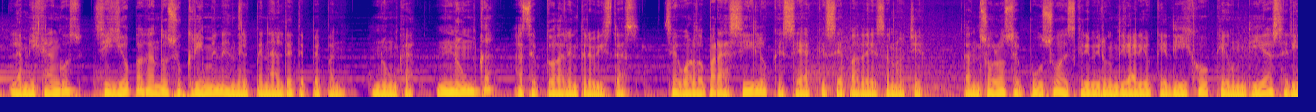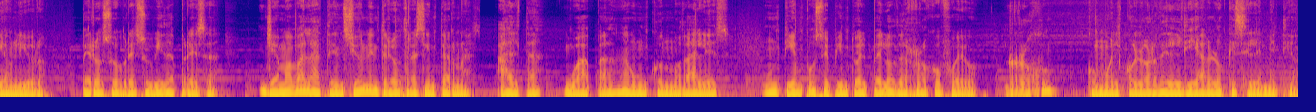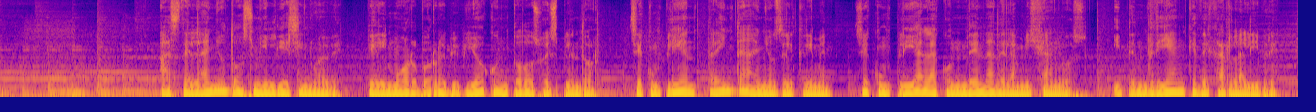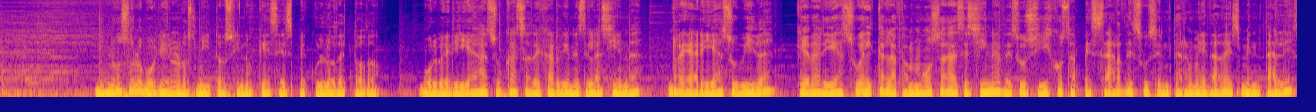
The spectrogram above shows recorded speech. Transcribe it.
La Mijangos siguió pagando su crimen en el penal de Tepepan. Nunca, nunca aceptó dar entrevistas. Se guardó para sí lo que sea que sepa de esa noche. Tan solo se puso a escribir un diario que dijo que un día sería un libro, pero sobre su vida presa. Llamaba la atención entre otras internas. Alta, guapa, aún con modales. Un tiempo se pintó el pelo de rojo fuego. Rojo como el color del diablo que se le metió. Hasta el año 2019, el morbo revivió con todo su esplendor. Se cumplían 30 años del crimen, se cumplía la condena de la Mijangos y tendrían que dejarla libre. No solo volvieron los mitos, sino que se especuló de todo. ¿Volvería a su casa de jardines de la hacienda? ¿Reharía su vida? ¿Quedaría suelta la famosa asesina de sus hijos a pesar de sus enfermedades mentales?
